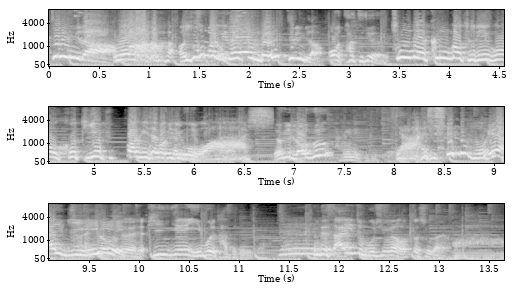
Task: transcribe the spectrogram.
드립니다. 와, 어, 이 침대가 되게 큰데? 드립니다. 어, 다 드려요. 침대 큰 거 드리고, 그 뒤에 붙박이장 드리고, 드리고. 와, 씨. 여기 러그 당연히 드리죠. 야, 씨, 뭐야, 이게. 여러분들 비계 이불 다 드립니다. 근데 사이즈 보시면 어떠신가요? 아,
